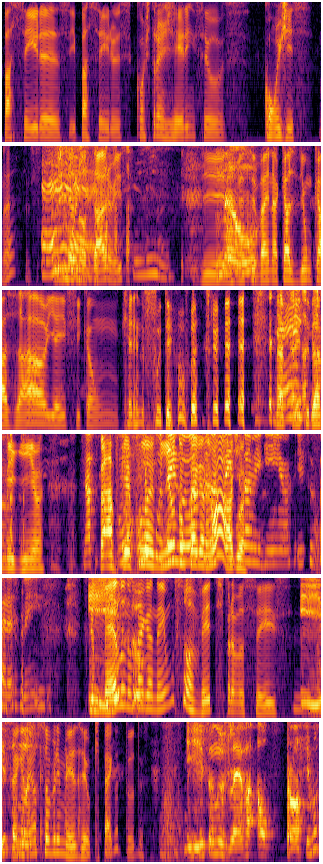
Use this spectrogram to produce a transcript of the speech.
parceiras e parceiros constrangerem seus cônjuges, né? É. Vocês já notaram isso? Sim. De Não. você vai na casa de um casal e aí fica um querendo fuder o outro na É, frente do amiguinho. Na- Ah, porque um- um fulaninho não o pega na frente água. do amiguinho. Isso parece bem... Porque E Melo não pega nem um sorvete pra vocês. E não isso pega nos- nem a sobremesa, eu que pego tudo. E isso nos leva ao próximo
